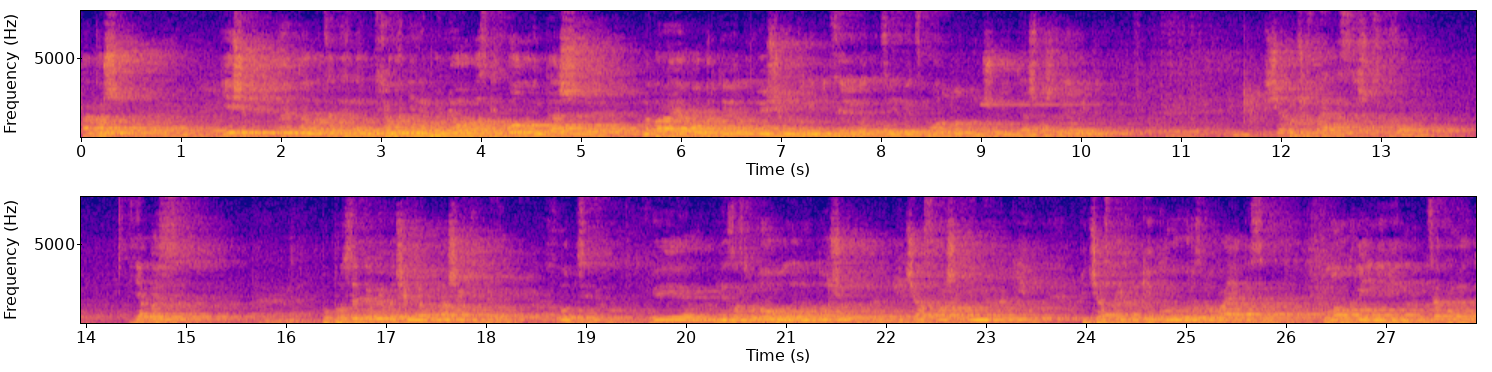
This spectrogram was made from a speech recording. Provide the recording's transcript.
Також е, є ще такий вид, але це не, сьогодні не про нього баскетбол, він теж е, набирає обертів. Я думаю, що ми будемо підсилювати цей вид спорту, тому що він теж важливий. Е, Ще хочу знаєте, що сказати. Якось е, попросити вибачення у наших дітей. Хлопці, ви не заслуговували на те, щоб е, під час ваших юних років, час тих років, коли ви розвиваєтеся, була в Україні війна. Це помилка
